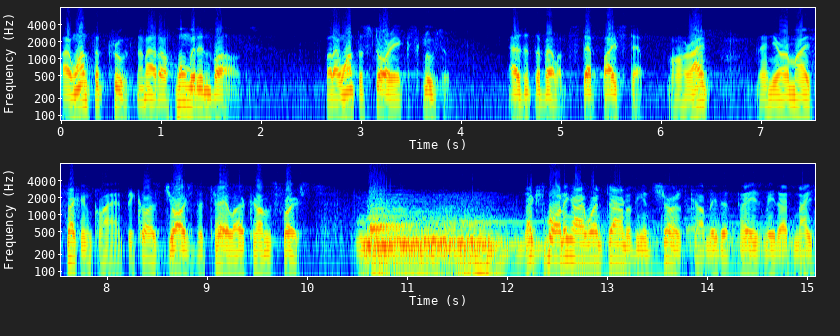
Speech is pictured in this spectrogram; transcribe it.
I want the truth, no matter whom it involves. But I want the story exclusive, as it develops, step by step. All right. Then you're my second client because George the tailor comes first. Next morning, I went down to the insurance company that pays me that nice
